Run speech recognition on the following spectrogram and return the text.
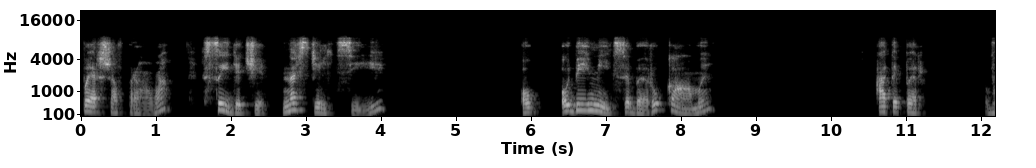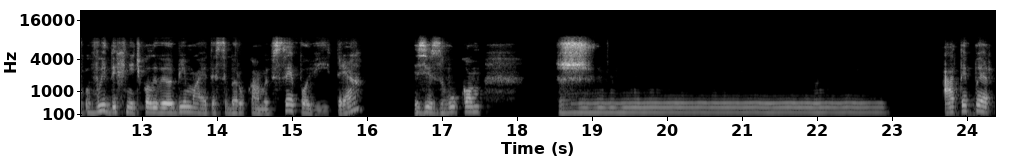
перша вправа, сидячи на стільці, обійміть себе руками, а тепер видихніть, коли ви обіймаєте себе руками, все повітря зі звуком Ж. А тепер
